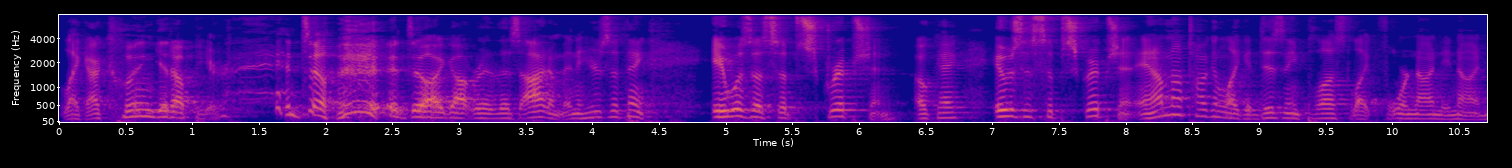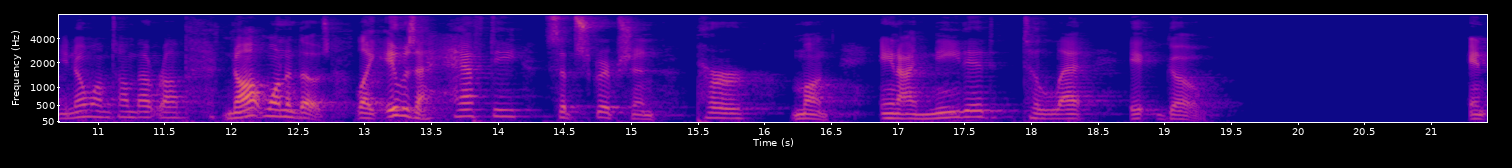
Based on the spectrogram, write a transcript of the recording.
Like I couldn't get up here until until I got rid of this item. And here's the thing. It was a subscription, okay? It was a subscription. And I'm not talking like a Disney Plus like 4.99. You know what I'm talking about, Rob? Not one of those. Like it was a hefty subscription per month. And I needed to let it go. And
